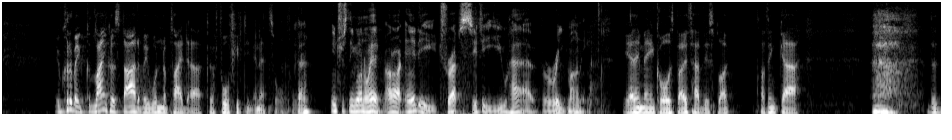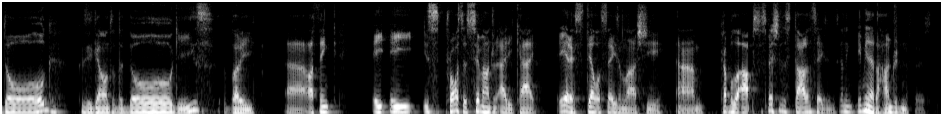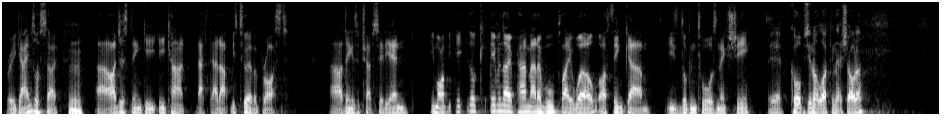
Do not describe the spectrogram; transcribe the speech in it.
It could have been Lane could have started, but he wouldn't have played uh, the full fifty minutes or full. Okay, interesting one ahead. All right, Andy, Trap City, you have Reed Mahoney. Yeah, I think me and Callers both have this bloke. I think uh, the dog, because he's going to the doggies. Bloody, uh, I think he, he is priced at 780k. He had a stellar season last year. Um, couple of ups, especially the start of the season. He's going to even had 100 in the first three games or so. Uh, I just think he, he can't back that up. He's too overpriced. Uh, I think it's a trap city, and he might be. Look, even though Parramatta will play well, I think um, he's looking towards next year. Yeah, Corbs, you're not liking that shoulder.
